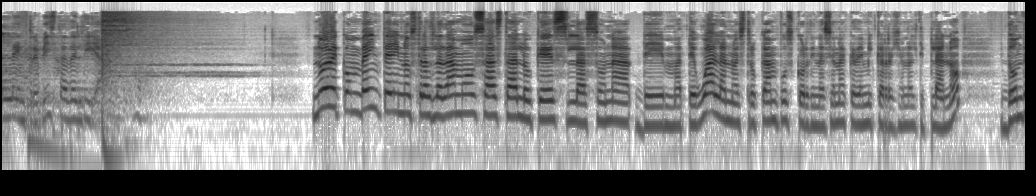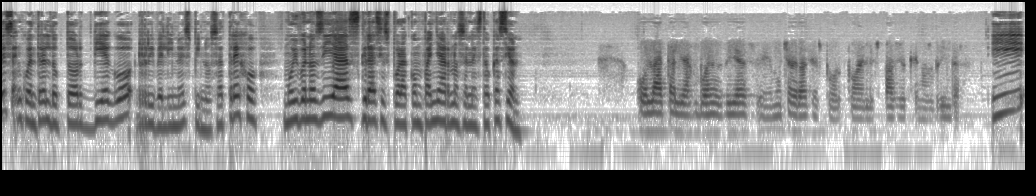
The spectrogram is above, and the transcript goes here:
la entrevista del día. 9 con 20 y nos trasladamos hasta lo que es la zona de Matehuala, nuestro campus Coordinación Académica Regional Altiplano, donde se encuentra el doctor Diego Rivelino Espinosa Trejo. Muy buenos días, gracias por acompañarnos en esta ocasión. Hola Talia, buenos días, eh, muchas gracias por, por el espacio que nos brindas. Y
